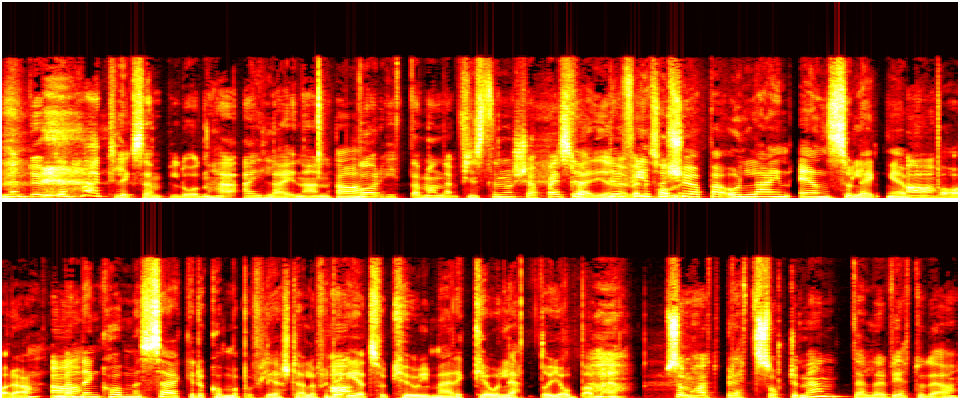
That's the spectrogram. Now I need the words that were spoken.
Men du, den här till exempel då, den här eyelinern, Ja. var hittar man den? Finns den att köpa i Sverige det nu? finns att köpa online än så länge Ja. bara. Ja. Men den kommer säkert att komma på fler ställen för det är ett så kul märke och lätt att jobba med. Som har ett brett sortiment, eller vet du det?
